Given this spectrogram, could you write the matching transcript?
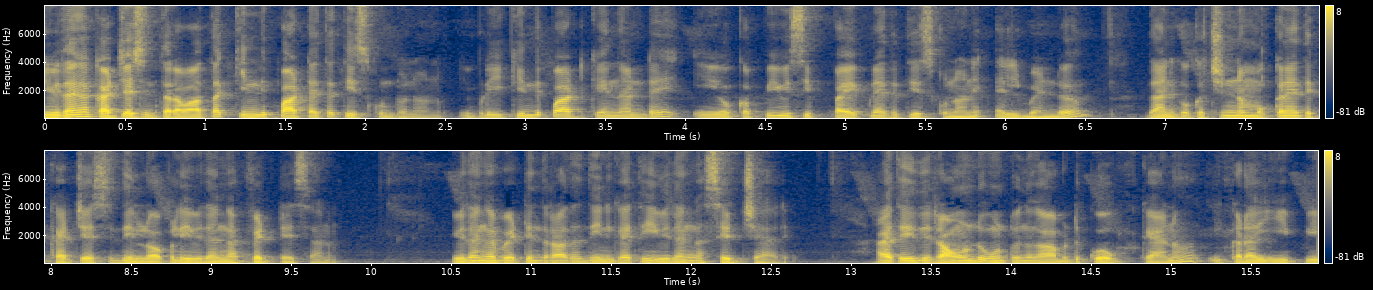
ఈ విధంగా కట్ చేసిన తర్వాత కింది పార్ట్ అయితే తీసుకుంటున్నాను. ఇప్పుడు ఈ కింది పార్ట్కి ఏంటంటే ఈ ఒక పీవీసీ పైప్ని అయితే తీసుకున్నాను ఎల్ బెండ్. దానికి ఒక చిన్న ముక్కనైతే కట్ చేసి దీని లోపల ఈ విధంగా పెట్టేశాను. ఈ విధంగా పెట్టిన తర్వాత దీనికైతే ఈ విధంగా సెట్ చేయాలి. అయితే ఇది రౌండ్గా ఉంటుంది కాబట్టి కోక్ క్యాను. ఇక్కడ ఈ పీ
